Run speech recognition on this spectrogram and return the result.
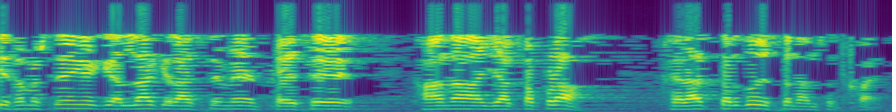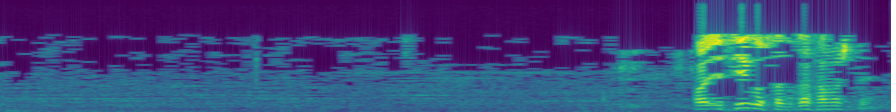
یہ سمجھتے ہیں کہ اللہ کے راستے میں پیسے، کھانا یا کپڑا خیرات کر دو، اس کا نام صدقہ ہے۔ اور اسی کو صدقہ سمجھتے ہیں۔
